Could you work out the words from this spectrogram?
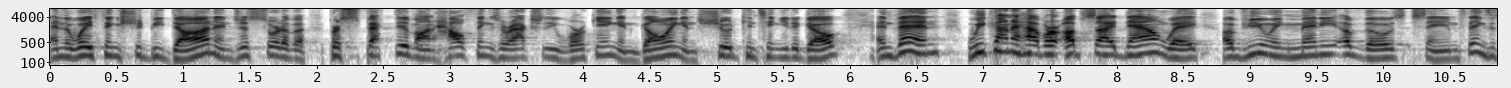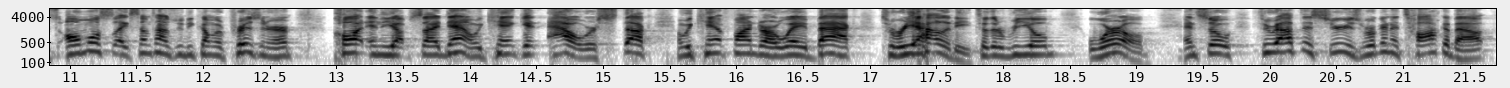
and the way things should be done, and just sort of a perspective on how things are actually working and going and should continue to go. And then we kind of have our upside down way of viewing many of those same things. It's almost like sometimes we become a prisoner caught in the upside down. We can't get out, we're stuck, and we can't find our way back to reality to the real world. And so, throughout this series, we're going to talk about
